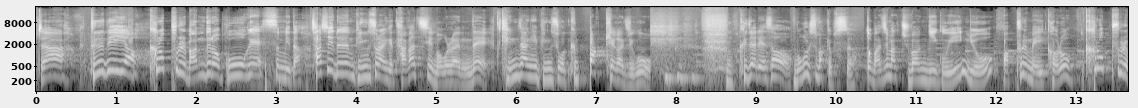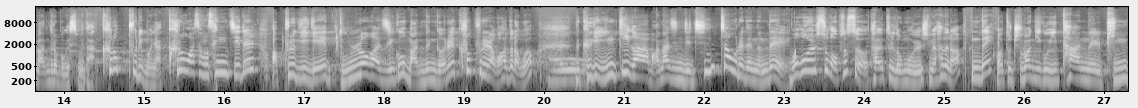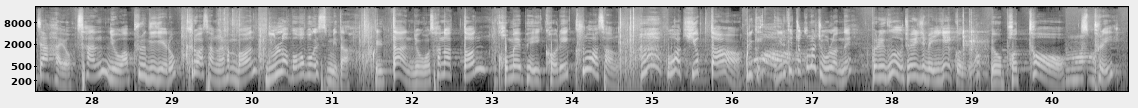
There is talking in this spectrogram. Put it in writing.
자, 드디어 크로플을 만들어 보겠습니다. 사실은 빙수랑 이렇게 다 같이 먹으려 했는데 굉장히 빙수가 급박해가지고 그 자리에서 먹을 수밖에 없었어요. 또 마지막 주방기구인 요 와플 메이커로 크로플을 만들어 보겠습니다. 크로플이 뭐냐? 크로와상 생지를 와플 기계에 눌러가지고 만든 거를 크로플이라고 하더라고요. 근데 그게 인기가 많아진 지 진짜 오래됐는데 먹을 수가 없었어요. 다이어트를 너무 열심히 하느라. 근데 어, 또 주방기구 2탄을 빙자하여 산 요 와플 기계로 크로와상을 한번 눌러 먹어보겠습니다. 일단 요거 사놨던 고메 베이커리 크로와상. 헉, 우와 귀엽다. 이렇게 우와. 이렇게 조그만 줄 몰랐네. 그리고 저희 집에 이게 있거든요. 요 버터 스프레이.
